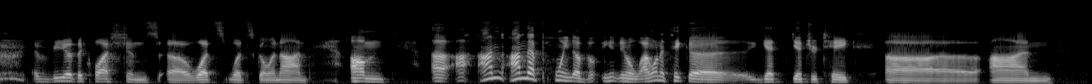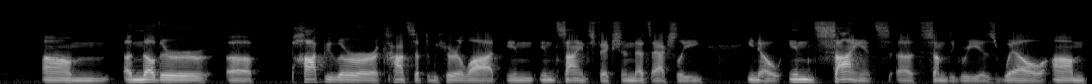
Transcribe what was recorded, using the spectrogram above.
via the questions uh, what's what's going on. Um, uh, on on that point of, you know, I want to take a get get your take uh, on um, another uh, popular or a concept we hear a lot in in science fiction that's actually you know, in science uh, to some degree as well. Um,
